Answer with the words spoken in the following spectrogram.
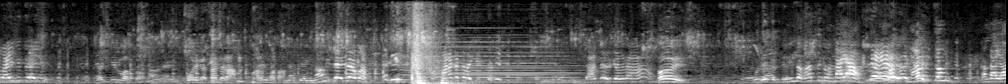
வயசு தெரியும். போடுங்க சண்டரா மறக்க மாட்டான் இல்ல இல்ல வணக்கத்தை வைக்கிறது இருக்காதுன்னா கண்டாயா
